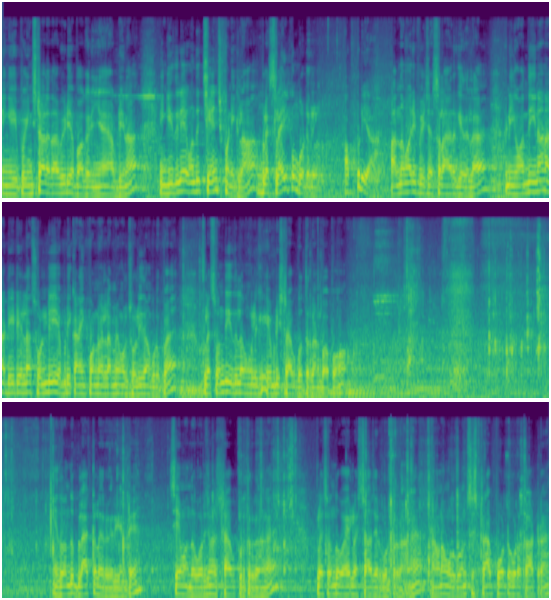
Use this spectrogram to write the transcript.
நீங்கள் இப்போ இன்ஸ்டாவில் ஏதாவது வீடியோ பார்க்குறீங்க அப்படின்னா நீங்கள் இதிலே வந்து சேஞ்ச் பண்ணிக்கலாம். ப்ளஸ் லைக்கும் போட்டுக்கலாம். அப்படியா? அந்த மாதிரி ஃபீச்சர்ஸ்லாம் இருக்குது இதில். நீங்கள் வந்தீங்கன்னா நான் டீட்டெயிலாக சொல்லி எப்படி கனெக்ட் பண்ணணும் எல்லாமே உங்களுக்கு சொல்லி தான் கொடுப்பேன். ப்ளஸ் வந்து இதில் உங்களுக்கு எப்படி ஸ்ட்ராப் கொடுத்துருக்கான்னு பார்ப்போம் இது வந்து Black கலர் வேரியண்ட்டு சேம் அந்த ஒரிஜினல் ஸ்ட்ராப் கொடுத்துருக்காங்க. ப்ளஸ் வந்து ஒயர்லெஸ் சார்ஜர் கொடுத்துருக்காங்க. நான் வேணா உங்களுக்கு ஒன்ஸ் ஸ்ட்ராப் போட்டு கூட காட்டுறேன்.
